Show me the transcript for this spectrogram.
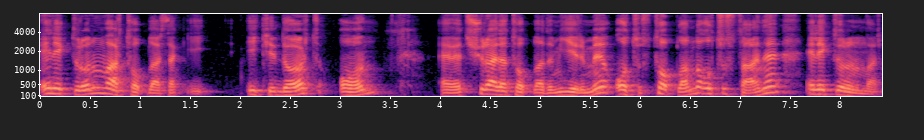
elektronum var toplarsak. 2, 4, 10. Evet şurayla topladım 20, 30. Toplamda 30 tane elektronum var.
